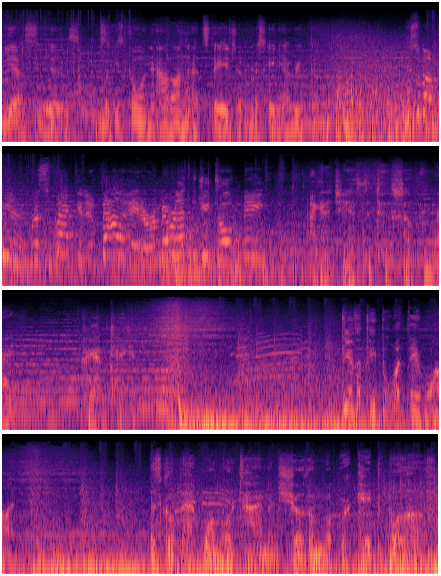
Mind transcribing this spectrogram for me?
Yes, he is. But he's going out on that stage and risking everything. It's about being respected and validated. Remember, that's what you told me. I got a chance to do something right. I gotta take it. Give the people what they want. Let's go back one more time and show them what we're capable of.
